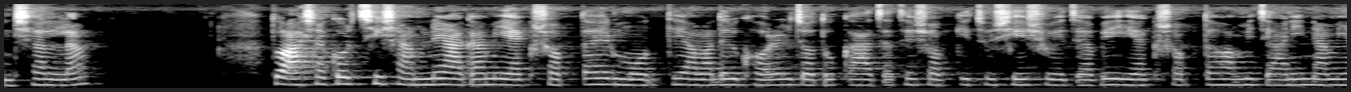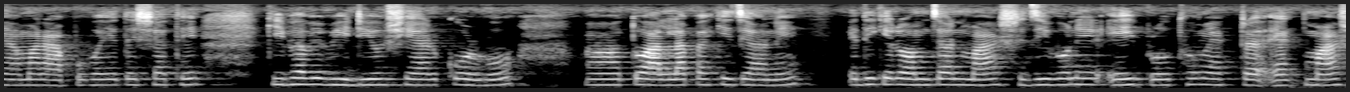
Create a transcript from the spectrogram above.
ইনশাল্লাহ। তো আশা করছি সামনে আগামী এক সপ্তাহের মধ্যে আমাদের ঘরের যত কাজ আছে সব কিছু শেষ হয়ে যাবে। এই এক সপ্তাহ আমি জানি না আমি আমার আপু ভাইয়াদের সাথে কীভাবে ভিডিও শেয়ার করব। তো আল্লাহ পাখি জানে। এদিকে রমজান মাস, জীবনের এই প্রথম একটা এক মাস,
